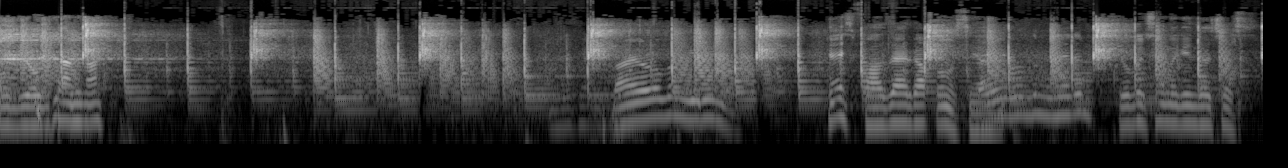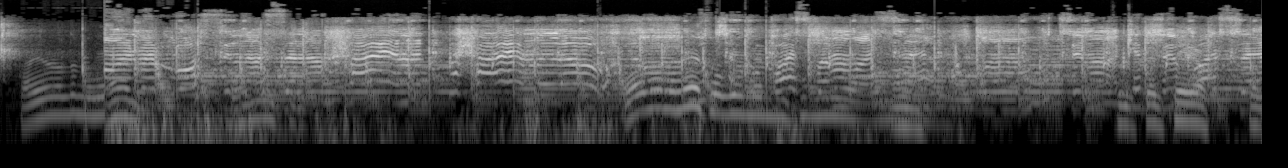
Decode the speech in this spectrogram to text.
Oğlum bir biten lan. Ben yoruldum geleyim mi? Neyse fazla yer kaplamasın Ben ya. yoruldum inelim. Yolun sonuna gelince açarız. Ben yoruldum inelim. Oğlum ne sokuyorsun benim Çocuklar şey yap. Tamam.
